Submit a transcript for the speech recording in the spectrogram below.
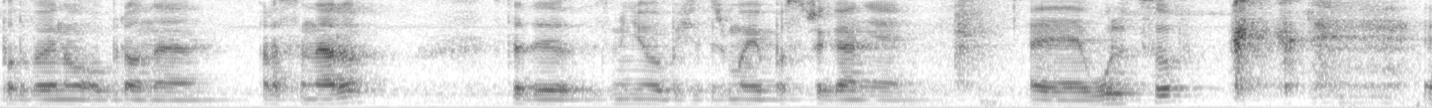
podwojoną obronę Arsenalu. Wtedy zmieniłoby się też moje postrzeganie Wolvesów. E,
